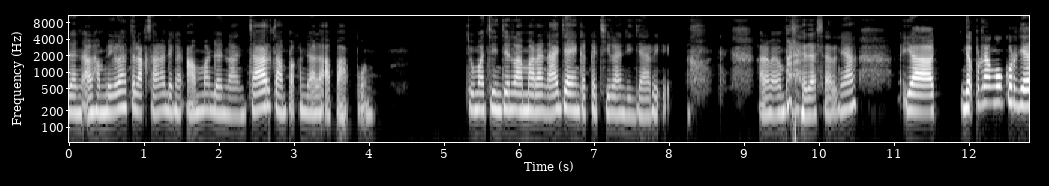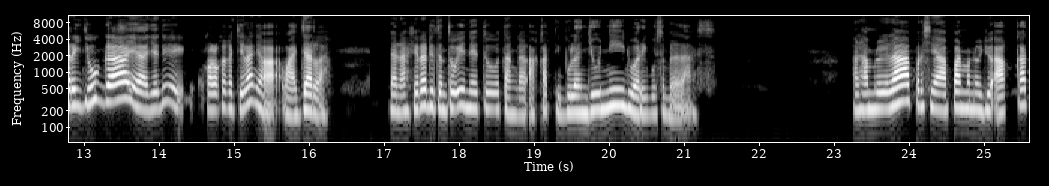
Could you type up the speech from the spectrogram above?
Dan alhamdulillah terlaksana dengan aman dan lancar tanpa kendala apa pun. Cuma cincin lamaran aja yang kekecilan di jari. Karena memang pada dasarnya ya nggak pernah ngukur jari juga ya jadi kalau kekecilan ya wajar lah dan akhirnya ditentuin itu tanggal akad di bulan Juni 2011 Alhamdulillah persiapan menuju akad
